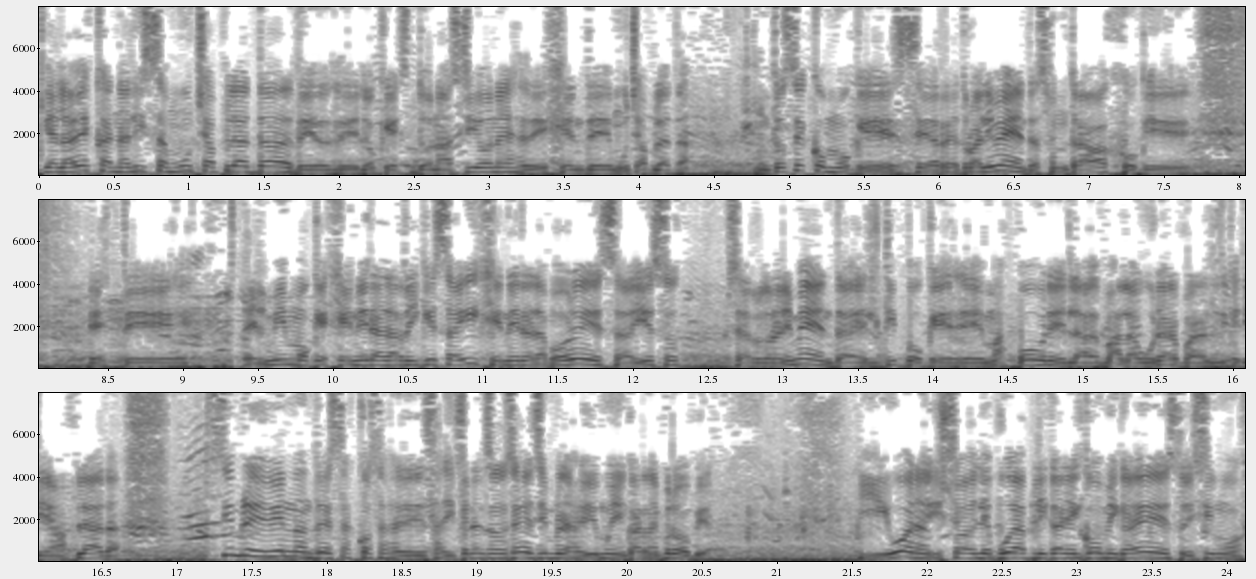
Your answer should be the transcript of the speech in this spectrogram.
que a la vez canaliza mucha plata de, de lo que es donaciones de gente de mucha plata. Entonces como que se retroalimenta, es un trabajo que este el mismo que genera la riqueza ahí genera la pobreza y eso se retroalimenta. El tipo que es más pobre la- va a laburar para el que tiene más plata. Siempre viviendo entre esas cosas, esas diferencias sociales, siempre las viví muy en carne propia. Y bueno, y yo le pude aplicar el cómic a eso. Hicimos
